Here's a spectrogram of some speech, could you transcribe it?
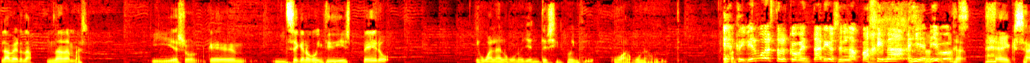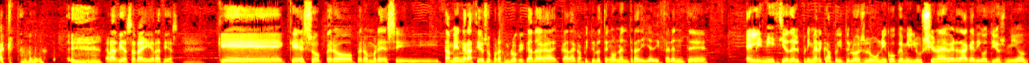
la verdad, nada más. Y eso, que sé que no coincidís, pero igual algún oyente sí coincide. O alguna oyente. Escribir vuestros comentarios en la página y en iVoox. Exacto. gracias, Saray, gracias. Que, que eso, pero, pero hombre, sí. También gracioso, por ejemplo, que cada, cada capítulo tenga una entradilla diferente. El inicio del primer capítulo es lo único que me ilusiona de verdad, que digo, Dios mío,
